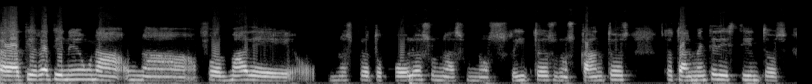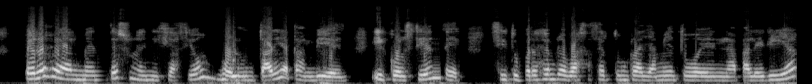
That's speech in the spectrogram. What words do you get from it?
Cada tierra tiene una, una forma de unos protocolos, unos, ritos, unos cantos totalmente distintos. Pero realmente es una iniciación voluntaria también y consciente. Si tú, por ejemplo, vas a hacerte un rayamiento en la palería,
